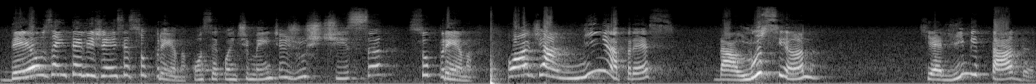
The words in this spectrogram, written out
Deus é inteligência suprema, consequentemente é justiça suprema. Pode a minha prece da Luciana, que é limitada,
